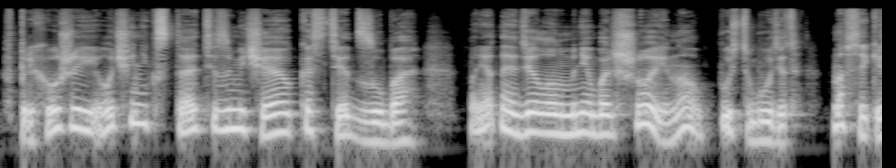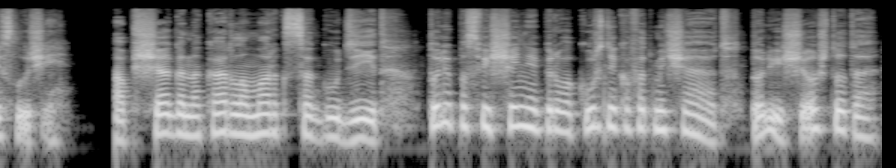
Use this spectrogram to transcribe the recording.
В прихожей очень кстати замечаю кастет зуба. Понятное дело, он мне большой, но пусть будет, на всякий случай. Общага на Карла Маркса гудит. То ли посвящение первокурсников отмечают, то ли еще что-то.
